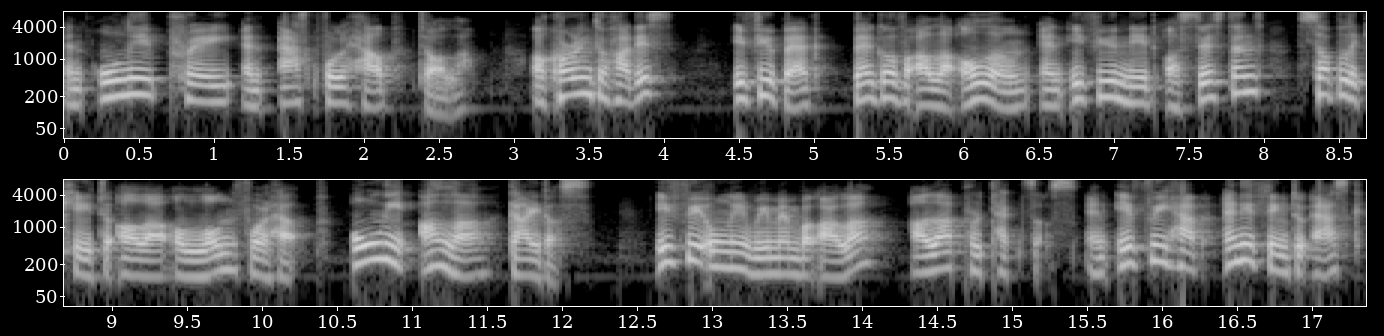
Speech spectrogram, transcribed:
and only pray and ask for help to Allah. According to Hadith, if you beg, beg of Allah alone, and if you need assistance, supplicate to Allah alone for help. Only Allah guide us. If we only remember Allah, Allah protects us. And if we have anything to ask,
